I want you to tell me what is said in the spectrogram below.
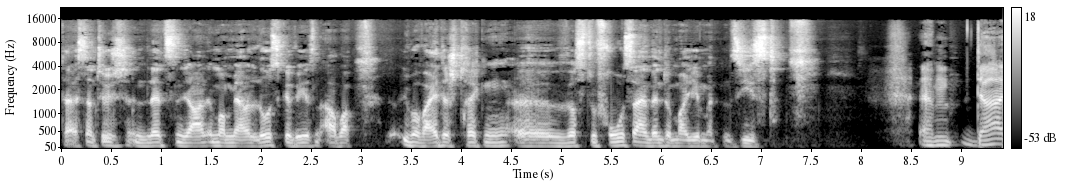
da ist natürlich in den letzten Jahren immer mehr los gewesen. Aber über weite Strecken äh, wirst du froh sein, wenn du mal jemanden siehst. Ähm, da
